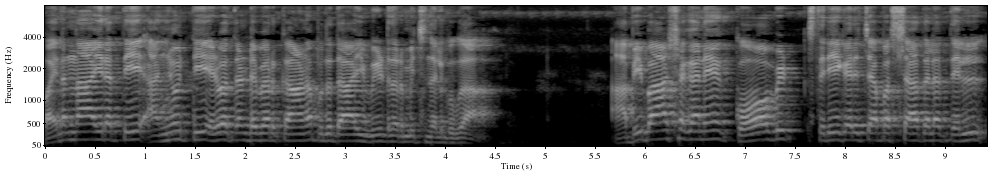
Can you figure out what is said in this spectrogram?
പതിനൊന്നായിരത്തി അഞ്ഞൂറ്റി എഴുപത്തിരണ്ട് പേർക്കാണ് പുതുതായി വീട് നിർമ്മിച്ചു നൽകുക. അഭിഭാഷകന് കോവിഡ് സ്ഥിരീകരിച്ച പശ്ചാത്തലത്തിൽ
